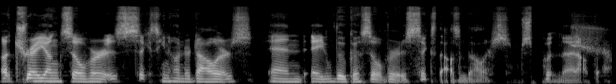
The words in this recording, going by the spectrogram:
A Trae Young silver is sixteen hundred dollars, and a Luka silver is six thousand dollars. Just putting that out there.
